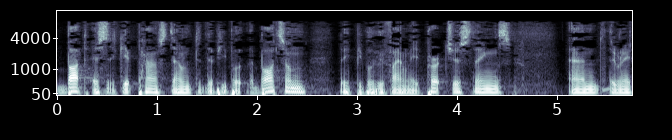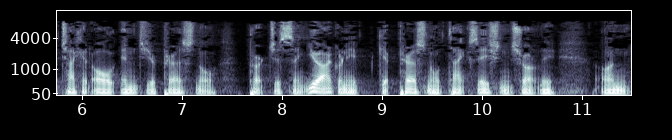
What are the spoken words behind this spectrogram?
But as it get passed down to the people at the bottom, the people who finally purchase things, and they're going to tack it all into your personal purchasing. You are going to get personal taxation shortly on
